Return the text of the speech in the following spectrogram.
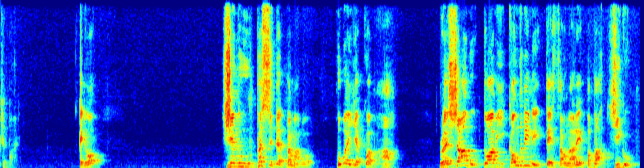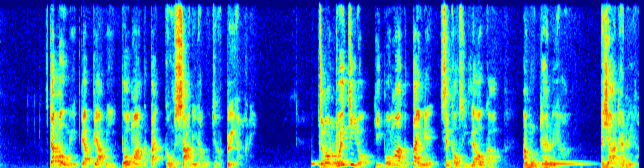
ဖြစ်ပါတယ်အဲ့တော့ရန်သူဖက်စစ်တဲ့ဘက်မှာတော့ဟိုဘက်ရက်ကွက်မှာရုရှားကိုတွားပြီးကောင်းသတင်းတွေတည်ဆောင်လာတဲ့ပပကြီးကို တပ်ပုံတွေပြပြပြီးဘောမတတိုက်ဂုံစာနေတာကိုကျွန်တော်တွေ့ရပါတယ်ကျွန်တော်တွေးကြည့်တော့ဒီဘောမတတိုက်နဲ့စစ်ကောင်စီလက်အောက်ကအမှုတန်းတွေဟာအရာတန်းတွေဟာ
